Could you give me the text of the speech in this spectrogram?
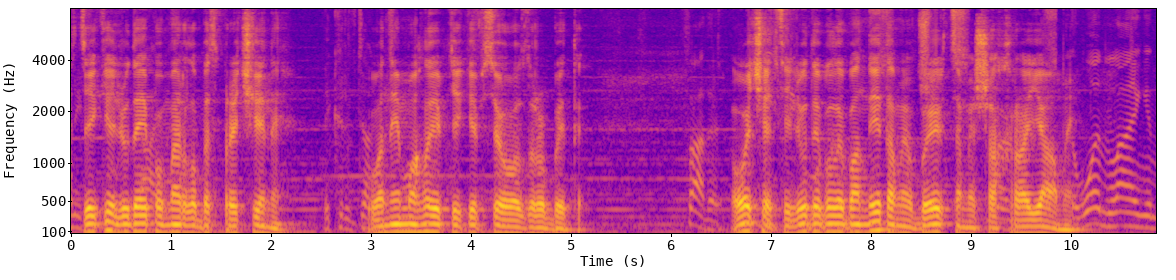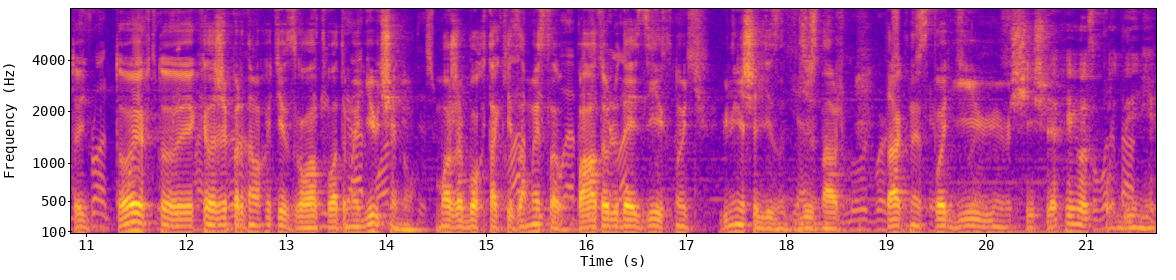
Стільки людей померло без причини. Вони могли б тільки всього зробити. Отче, ці люди були бандитами, вбивцями, шахраями. Той, той хто який лежить перед нами хотів зґвалтувати мою дівчину. Може Бог так і замислив. Багато людей зіхнуть вільніше дізнав. Так несподівші шляхи господині.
